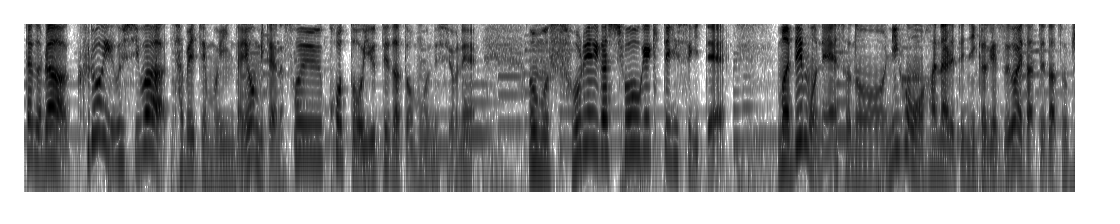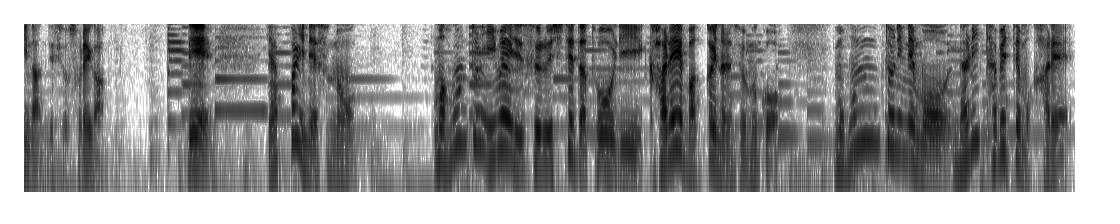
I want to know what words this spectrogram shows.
だから黒い牛は食べてもいいんだよみたいなそういうことを言ってたと思うんですよね。もうそれが衝撃的すぎて。まあでもねその日本を離れて2ヶ月ぐらい経ってた時なんですよそれが。でやっぱりねそのまあ本当にイメージするしてた通りカレーばっかりなんですよ向こう。もう本当にねもう何食べてもカレ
